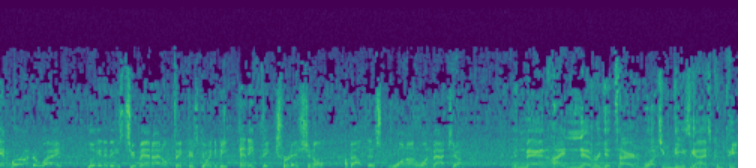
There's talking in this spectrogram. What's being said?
And we're underway. Looking at these two men, I don't think there's going to be anything traditional about this one-on-one matchup. And man, I never get tired of watching these guys compete.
